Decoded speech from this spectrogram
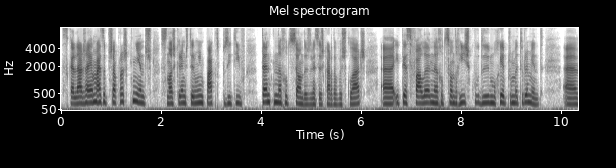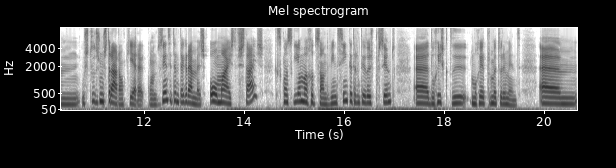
se calhar já é mais a puxar para os 500, se nós queremos ter um impacto positivo tanto na redução das doenças cardiovasculares uh, e até se fala na redução de risco de morrer prematuramente. Um, os estudos mostraram que era com 230 gramas ou mais de vegetais que se conseguia uma redução de 25 a 32% uh, do risco de morrer prematuramente. Um,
